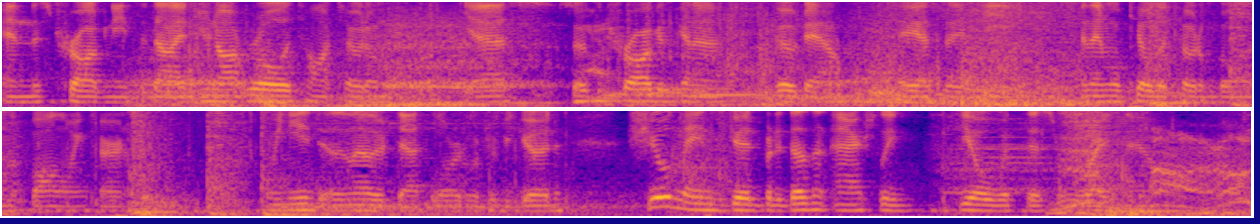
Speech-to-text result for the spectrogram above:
and this Trog needs to die. Do not roll a Taunt Totem. Yes. So the Trog is going to go down ASAP. And then we'll kill the Totem Golem the following turn. We need another Death Lord, which would be good. Shield Maiden's good, but it doesn't actually deal with this right now.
